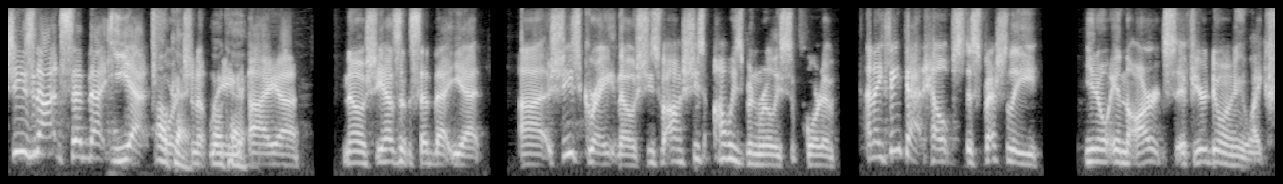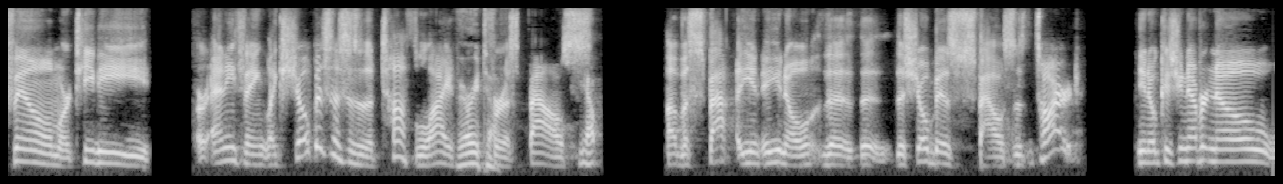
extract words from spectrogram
She's not said that yet, Okay, fortunately. okay. I uh no, she hasn't said that yet. Uh she's great though. She's oh, she's always been really supportive. And I think that helps, especially, you know, in the arts, if you're doing like film or TV or anything, like show business is a tough life Very tough. for a spouse Yep. of a spouse, you, you know, the, the, the showbiz spouse. It's hard, you know, because you never know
